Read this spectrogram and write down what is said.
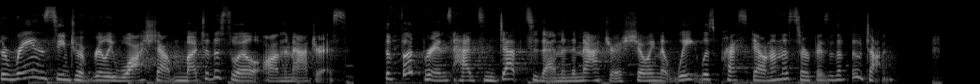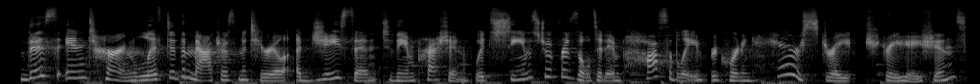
The rain seemed to have really washed out much of the soil on the mattress. The footprints had some depth to them in the mattress, showing that weight was pressed down on the surface of the futon. This in turn lifted the mattress material adjacent to the impression, which seems to have resulted in possibly recording hair straight striations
